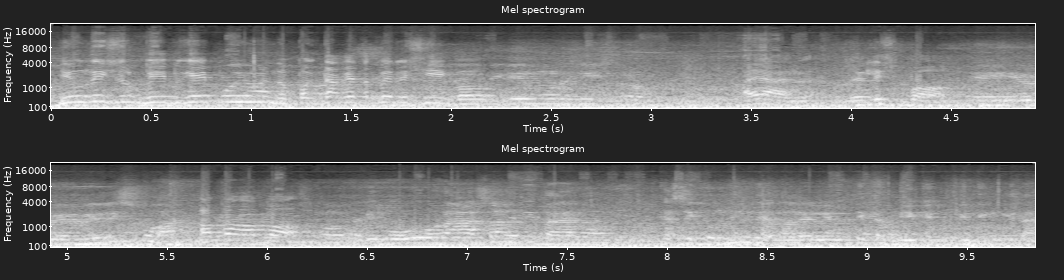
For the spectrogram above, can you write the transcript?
Yung registro, bibigay po yung ano, pag nakita po yung resibo, Bigay mo registro. ayan, release po. Eh, i-release mo ha. Opo, opo. Uurasan kita kasi kung hindi, malilimti ka, bibit-biting kita.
